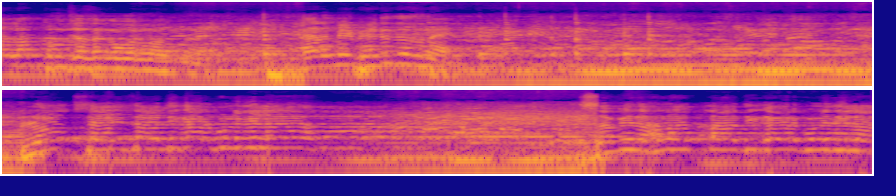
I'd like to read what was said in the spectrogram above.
आला तुमच्या संघ बोलणं होत कारण मी भेटतच नाही. लोकशाहीचा अधिकार कोणी दिला? संविधानातला अधिकार कोणी दिला?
